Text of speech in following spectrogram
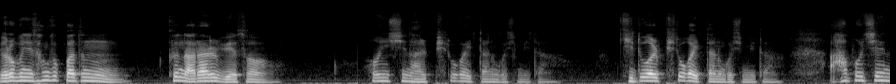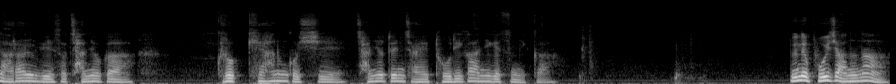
여러분이 상속받은 그 나라를 위해서 헌신할 필요가 있다는 것입니다. 기도할 필요가 있다는 것입니다. 아버지의 나라를 위해서 자녀가 그렇게 하는 것이 자녀된 자의 도리가 아니겠습니까? 눈에 보이지 않으나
